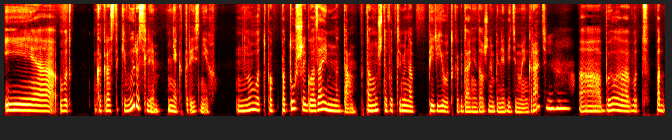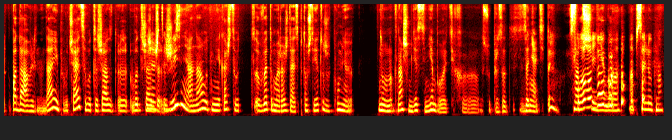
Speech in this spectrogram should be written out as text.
И вот как раз-таки выросли некоторые из них, ну вот потухшие глаза именно там, потому что вот именно период, когда они должны были, видимо, играть, угу. было вот подавлено, да, и получается вот жажда, вот жажда, жажда жизни, она вот, мне кажется, вот в этом и рождается, потому что я тоже помню, ну, в нашем детстве не было этих э, супер занятий. Слава Вообще Богу. не было, абсолютно.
